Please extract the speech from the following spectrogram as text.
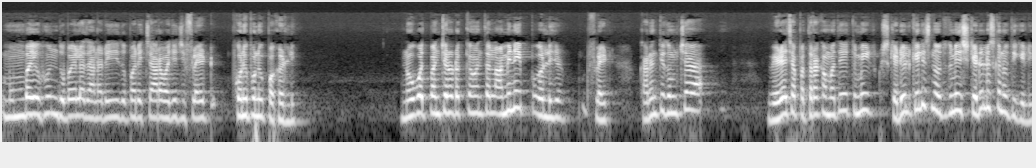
मुंबईहून दुबईला जाणारी दुपारी चार वाजेची फ्लाईट कोणी कोणी पकडली? नव्वद पंच्याण्णव टक्के म्हणताल आम्ही नाही पकडली फ्लाईट कारण ती तुमच्या वेळेच्या पत्रकामध्ये तुम्ही शेड्यूल केलीच नव्हती. तुम्ही शेड्यूलच का नव्हती केली?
